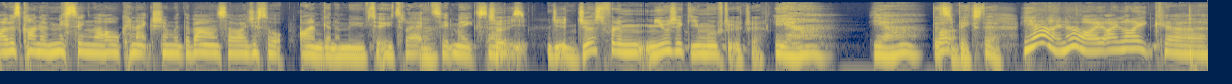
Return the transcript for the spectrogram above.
I was kind of missing the whole connection with the band. So I just thought, I'm going to move to Utrecht. It makes sense. y- just for the music, you moved to Utrecht. Yeah, yeah. That's Well, a big step. Yeah, I know. I, I like uh,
